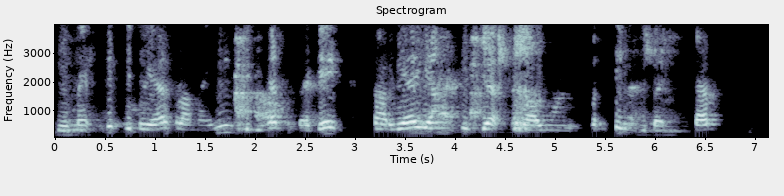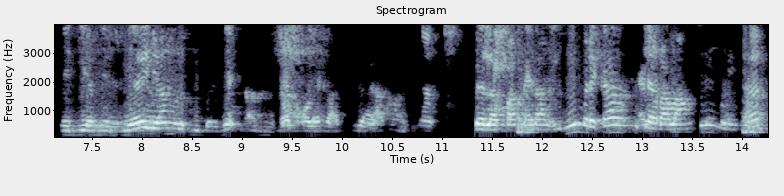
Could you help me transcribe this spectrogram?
domestik gitu ya selama ini dilihat sebagai karya yang tidak terlalu penting dibandingkan media-media yang lebih banyak digunakan oleh laki-laki. Nah, dalam pameran ini mereka secara langsung melihat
